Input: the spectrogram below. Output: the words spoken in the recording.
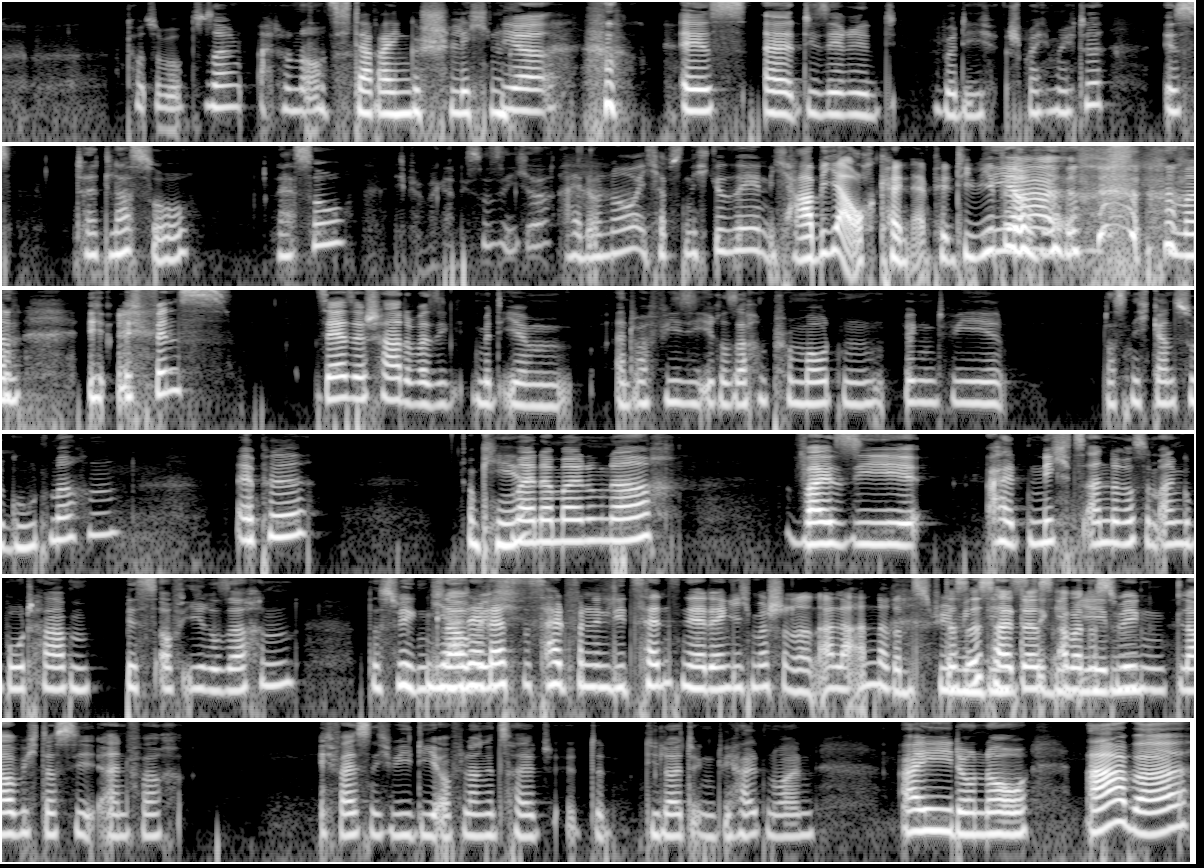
Kann man es überhaupt so sagen? I don't know. Hat sich da reingeschlichen. Ja. ist äh, die Serie, über die ich sprechen möchte, ist Ted Lasso. Lasso? Ich bin mir gar nicht so sicher. I don't know, ich habe es nicht gesehen. Ich habe ja auch kein Apple TV. Ja, man, ich, ich finde es sehr, sehr schade, weil sie mit ihrem, einfach wie sie ihre Sachen promoten, irgendwie das nicht ganz so gut machen. Apple, okay. meiner Meinung nach. Weil sie halt nichts anderes im Angebot haben, bis auf ihre Sachen. Deswegen ja, der ich. Rest ist halt von den Lizenzen her, denke ich mal, schon an alle anderen streaming Das ist halt das, aber gegeben. deswegen glaube ich, dass sie einfach, ich weiß nicht, wie die auf lange Zeit äh, die Leute irgendwie halten wollen. I don't know. Aber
